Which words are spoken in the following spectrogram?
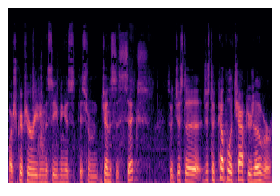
Our scripture reading this evening is, is from Genesis 6. So just a, just a couple of chapters over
